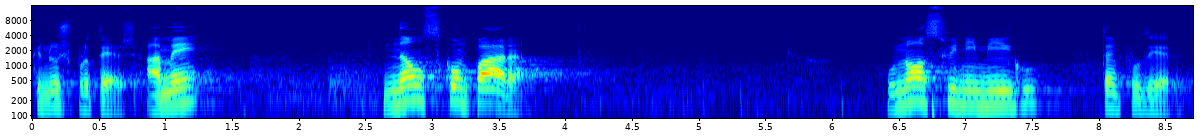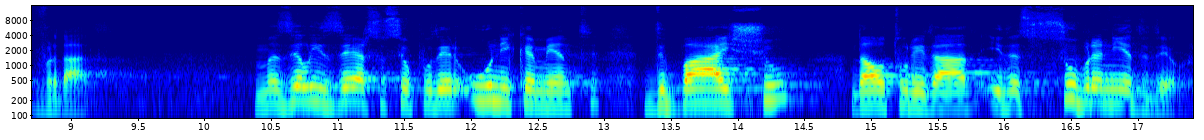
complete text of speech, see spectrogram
que nos protege. Amém? Não se compara. O nosso inimigo tem poder, verdade. Mas ele exerce o seu poder unicamente debaixo da autoridade e da soberania de Deus.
